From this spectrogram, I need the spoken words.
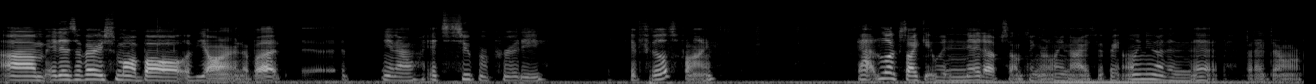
Um, it is a very small ball of yarn. But, uh, you know, it's super pretty. It feels fine. That looks like it would knit up something really nice. If I only knew how to knit. But I don't.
